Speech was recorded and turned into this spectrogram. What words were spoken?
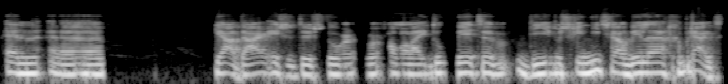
En uh, ja, daar is het dus door, door allerlei doelwitten die je misschien niet zou willen gebruikt.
